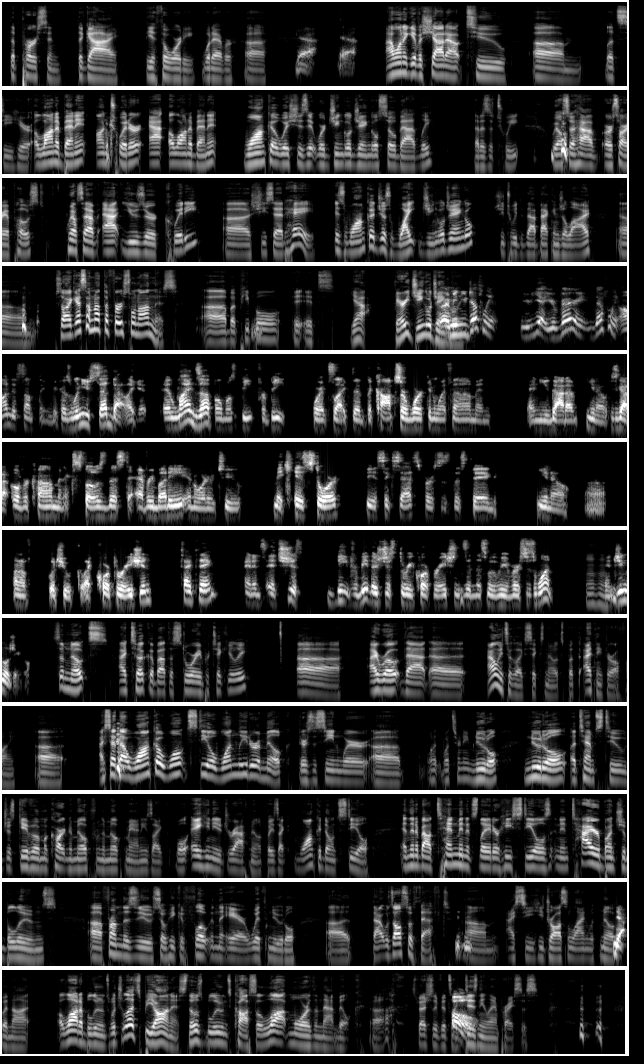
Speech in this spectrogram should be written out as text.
the person, the guy, the authority, whatever. Uh yeah, Yeah, I want to give a shout out to um let's see here. Alana Bennett on Twitter at Alana Bennett. Wonka wishes it were Jingle Jangle so badly. That is a tweet. We also have, or sorry, a post. We also have at user Quiddy. Uh, she said, "Hey, is Wonka just white Jingle Jangle?" She tweeted that back in July. Um, so I guess I'm not the first one on this. Uh, but people, it, it's yeah, very Jingle Jangle. I mean, you definitely, you're, yeah, you're very definitely onto something because when you said that, like it, it lines up almost beat for beat, where it's like the the cops are working with them and and you gotta, you know, he's got to overcome and expose this to everybody in order to make his store be a success versus this big, you know, uh, I don't know what you like corporation type thing. And it's it's just beat for beat. There's just three corporations in this movie versus one Mhm. and Jingle Jingle. some notes I took about the story in particularly. Uh, I wrote that uh, I only took like six notes, but I think they're all funny. Uh, I said that Wonka won't steal one liter of milk. There's a scene where uh, what, what's her name? Noodle. Noodle attempts to just give him a carton of milk from the milkman. He's like, well, a he needed giraffe milk, but he's like, Wonka don't steal. And then about ten minutes later, he steals an entire bunch of balloons uh, from the zoo so he could float in the air with Noodle. Uh, that was also theft. Mhm. Um, I see he draws a line with milk, Yeah. but not a lot of balloons. Which, let's be honest, those balloons cost a lot more than that milk, uh, especially if it's like Oh. Disneyland prices.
